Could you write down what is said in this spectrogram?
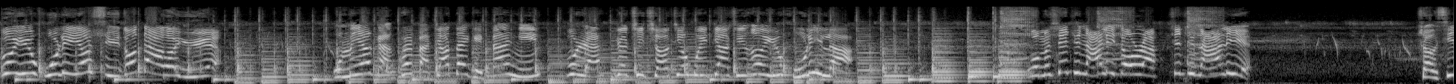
鳄鱼湖里有许多大鳄鱼。我们要赶快把胶带给班尼，不然热气球就会掉进鳄鱼湖里了。我们先去哪里，Dora？先去哪里？首先，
